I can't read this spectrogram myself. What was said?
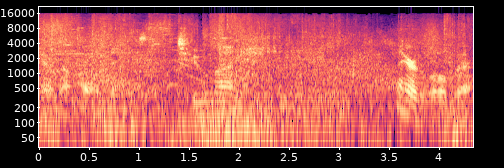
Care about holding things too much. I heard a little bit.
